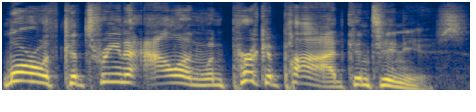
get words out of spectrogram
More with Katrina Allen when Perkit Pod continues.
